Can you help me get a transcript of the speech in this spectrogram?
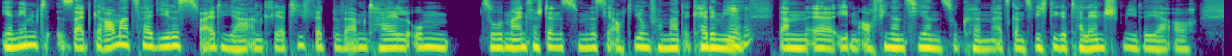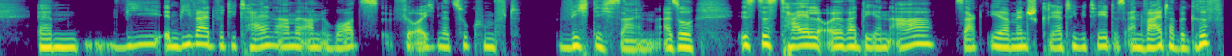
ihr nehmt seit geraumer Zeit jedes zweite Jahr an Kreativwettbewerben teil, um so mein Verständnis zumindest ja auch die Jungformat Academy mhm. dann äh, eben auch finanzieren zu können, als ganz wichtige Talentschmiede ja auch. Ähm, wie, inwieweit wird die Teilnahme an Awards für euch in der Zukunft wichtig sein? Also ist es Teil eurer DNA? Sagt ihr, Mensch, Kreativität ist ein weiter Begriff,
